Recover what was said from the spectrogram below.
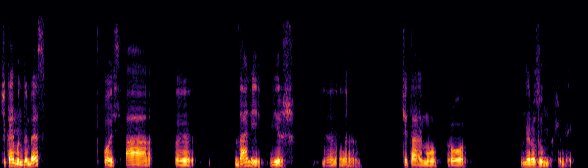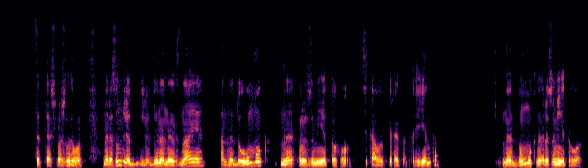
чекаємо небес. Ось, а Далі вірш е, читаємо про нерозумних людей. Це теж важливо. Нерозумна людина не знає, а недоумок не розуміє того. Цікавий переклад Гієнка. Недоумок не розуміє того.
